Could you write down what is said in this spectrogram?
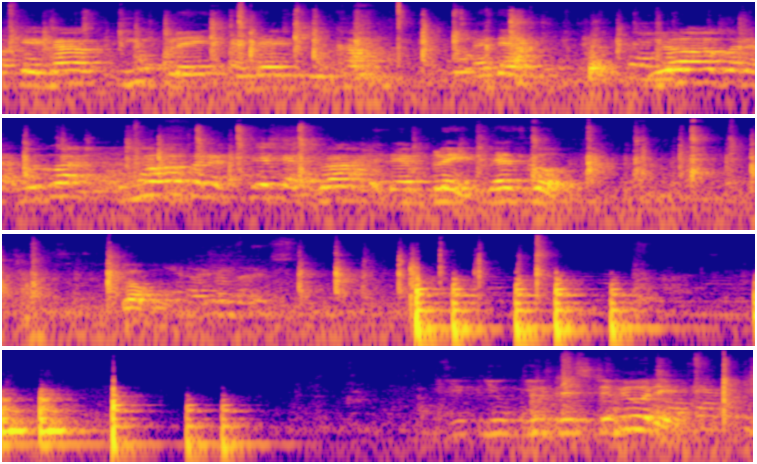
Okay, now you play and then you come and then we're all gonna, we're gonna, we're all gonna take a drum and then play. Let's go. Double. You, you, you distribute it.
